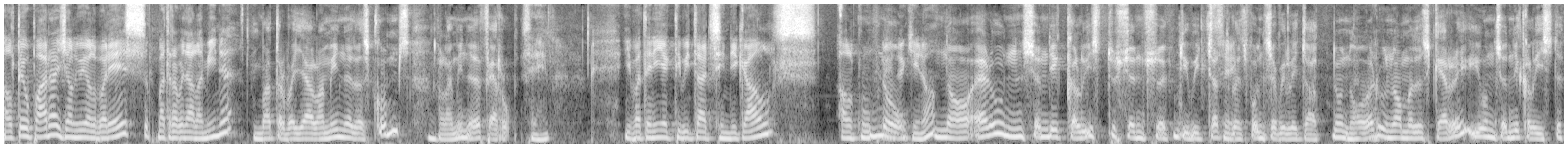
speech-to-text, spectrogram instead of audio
El teu pare, Jean-Louis Alvarez, va treballar a la mina? Va treballar a la mina d'Escoms, a la mina de ferro. Sí. I va tenir activitats sindicals? El conflicte no, aquí, no? No, era un sindicalista sense activitat sí. responsabilitat. No, no, era un home d'esquerra i un sindicalista.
